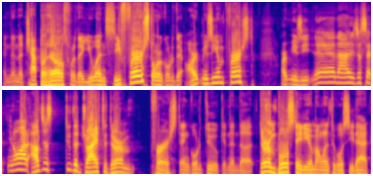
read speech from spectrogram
and then the Chapel Hills for the UNC first or go to the art museum first. Art museum. And I just said, you know what? I'll just do the drive to Durham first and go to Duke and then the Durham Bull Stadium. I wanted to go see that.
